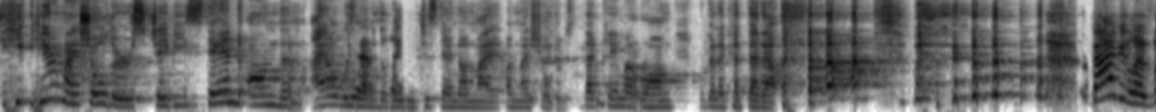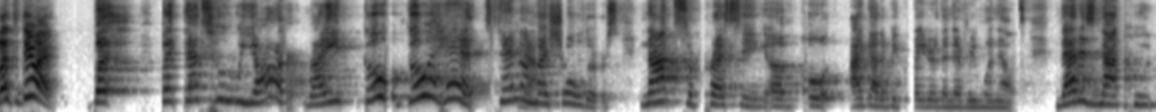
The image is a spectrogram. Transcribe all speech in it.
he, here are my shoulders, JB. Stand on them. I always yes. wanted the lady to stand on my on my shoulders. That came out wrong. We're gonna cut that out. fabulous. Let's do it. But but that's who we are, right? Go go ahead. Stand yeah. on my shoulders. Not suppressing of oh, I got to be greater than everyone else. That is not who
